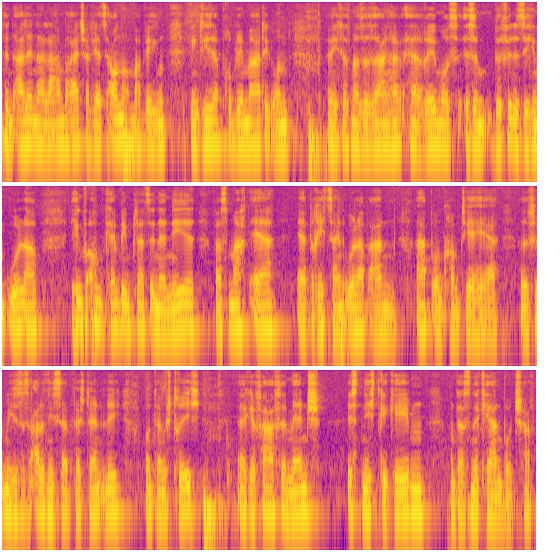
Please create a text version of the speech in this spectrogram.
sind alle in Alarmbereitschaft, jetzt auch nochmal wegen, wegen dieser Problematik. Und wenn ich das mal so sagen, Herr Remus ist im, befindet sich im Urlaub, irgendwo auf dem Campingplatz in der Nähe. Was macht er? Er bricht seinen Urlaub an, ab und kommt hierher. Also für mich ist das alles nicht selbstverständlich. Unterm Strich, äh, Gefahr für Mensch ist nicht gegeben und das ist eine Kernbotschaft.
